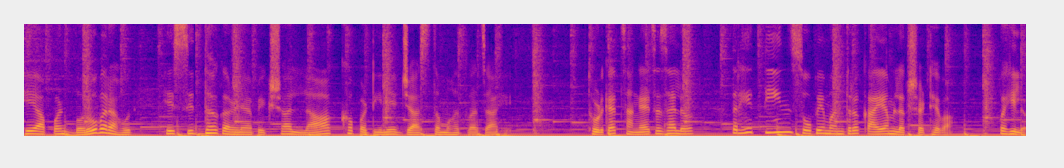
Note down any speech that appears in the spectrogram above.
हे आपण बरोबर आहोत हे सिद्ध करण्यापेक्षा लाख पटीने जास्त महत्वाचं आहे. थोडक्यात सांगायचं झालं तर हे तीन सोपे मंत्र कायम लक्षात ठेवा. पहिलं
